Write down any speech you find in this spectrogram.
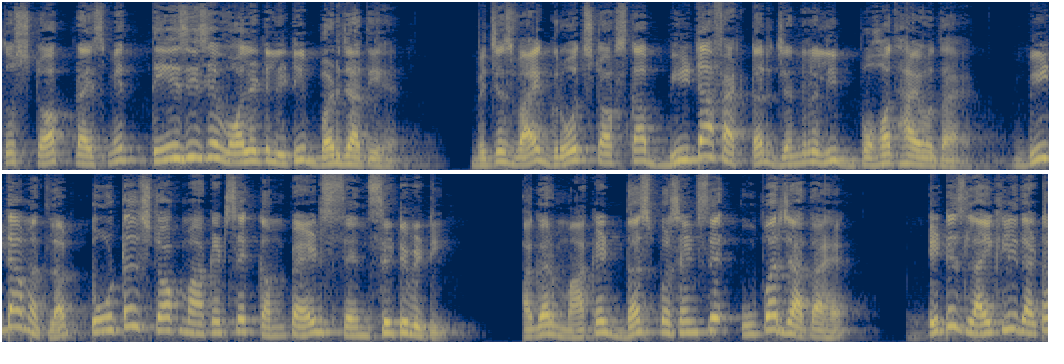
तो स्टॉक प्राइस में तेज़ी से वॉलिटिलिटी बढ़ जाती है which is why growth stocks का बीटा फैक्टर जनरली बहुत हाई होता है। बीटा मतलब टोटल स्टॉक मार्केट से कंपेयर्ड सेंसिटिविटी अगर मार्केट 10 परसेंट से ऊपर जाता है it is likely that a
